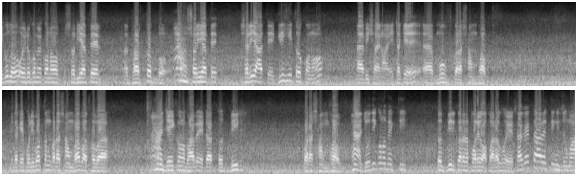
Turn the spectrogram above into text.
এগুলো ওই রকমের কোনো শরিয়াতের ধর্তব্য, শরিয়াতে শরিয়াতে গৃহীত কোনো বিষয় নয়। এটাকে মুভ করা সম্ভব। এটাকে পরিবর্তন করা সম্ভব অথবা যেই কোনোভাবে এটা তদবির করা সম্ভব। হ্যাঁ যদি কোনো ব্যক্তি তদবির করার পরে অপারগ হয়ে থাকে, তাহলে তিনি জুমা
